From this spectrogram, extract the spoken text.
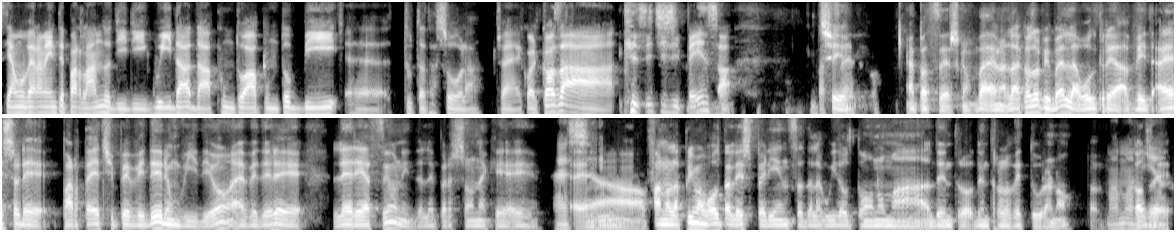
stiamo veramente parlando di, di guida da punto A a punto B eh, tutta da sola. Cioè, qualcosa che se ci si pensa... Pazzesco. Sì. È pazzesco. Beh, la cosa più bella, oltre a, ved- a, essere partecipe e vedere un video, è vedere le reazioni delle persone che eh sì. eh, fanno la prima volta l'esperienza della guida autonoma dentro, dentro la vettura, no? Mamma Cose mia.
